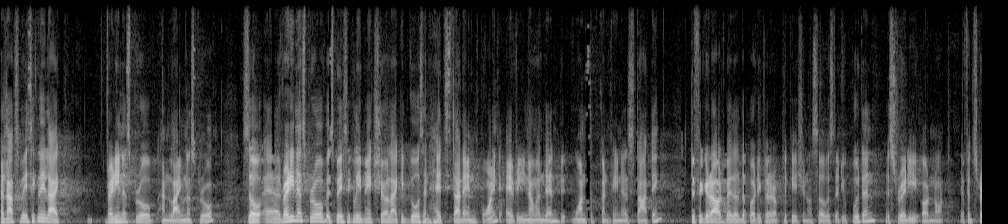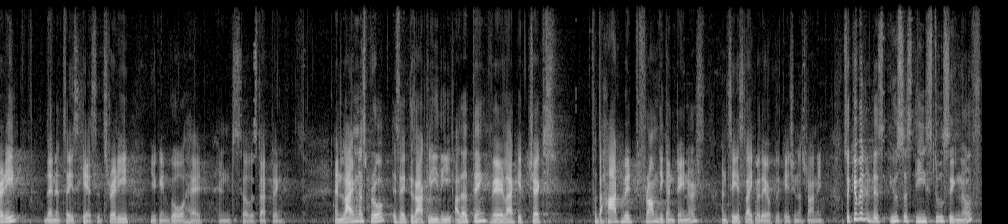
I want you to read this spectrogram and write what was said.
And that's basically like readiness probe and liveness probe. So uh, readiness probe is basically make sure like it goes and hits that endpoint every now and then once the container is starting to figure out whether the particular application or service that you put in is ready or not. If it's ready, then it says, yes, it's ready. You can go ahead and service that thing. And liveness probe is exactly the other thing where like it checks for the heartbeat from the containers and says like whether your application is running. So Kubernetes uses these two signals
